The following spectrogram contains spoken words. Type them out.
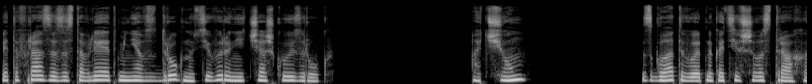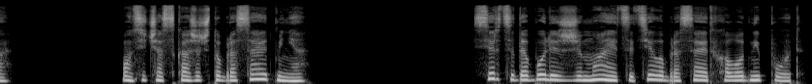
Эта фраза заставляет меня вздрогнуть и выронить чашку из рук. О чем? Сглатываю от накатившего страха. Он сейчас скажет, что бросает меня. Сердце до боли сжимается, тело бросает в холодный пот.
